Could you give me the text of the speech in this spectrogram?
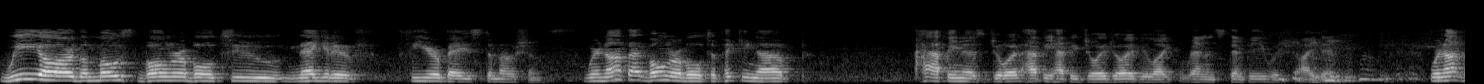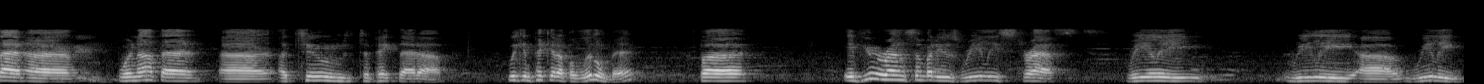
we are the most vulnerable to negative fear based emotions. We're not that vulnerable to picking up happiness, joy, happy, happy, joy, joy, if you like Ren and Stimpy, which I did. we're not that, uh, we're not that uh, attuned to pick that up. We can pick it up a little bit, but if you're around somebody who's really stressed, really, really, uh, really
